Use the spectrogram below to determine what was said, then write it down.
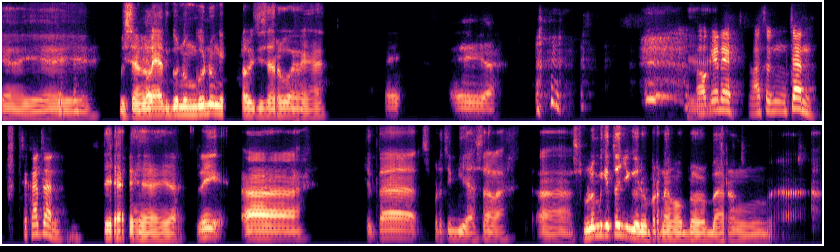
iya, iya, iya. Bisa ngeliat gunung-gunung ya kalau di Cisarua ya. iya Iya. Oke deh, langsung Chan, sikat Chan. Iya, iya, iya. Ini eh, kita seperti biasa lah. Eh, sebelumnya kita juga udah pernah ngobrol bareng eh,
